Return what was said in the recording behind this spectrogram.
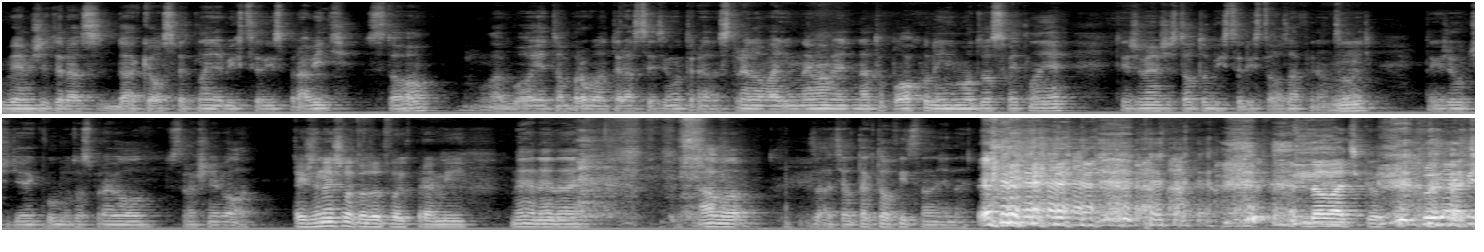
viem, že teraz také osvetlenie by chceli spraviť z toho, lebo je tam problém teraz cez zimu s trénovaním, nemáme na to plochu, není moc osvetlenie, takže viem, že z tohoto by chceli z toho zafinancovať. Mhm. Takže určite klubu to spravilo strašne veľa. Takže nešlo to do tvojich prémií. Ne, ne, ne. Alebo zatiaľ takto oficiálne ne. Dovačku. Ty,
